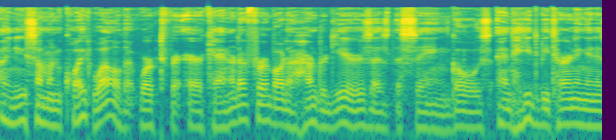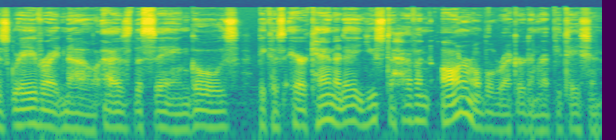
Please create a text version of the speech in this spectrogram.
I knew someone quite well that worked for Air Canada for about a hundred years, as the saying goes, and he'd be turning in his grave right now, as the saying goes, because Air Canada used to have an honourable record and reputation.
